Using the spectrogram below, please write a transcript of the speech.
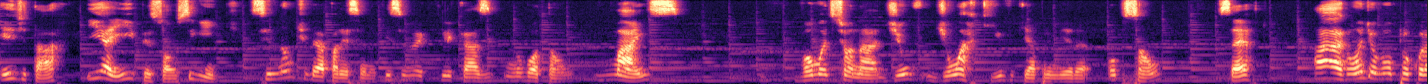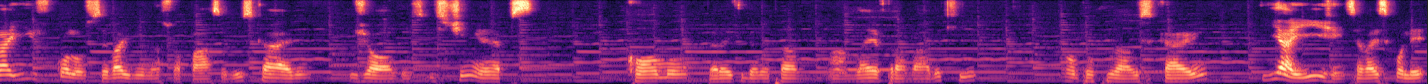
editar. E aí, pessoal, é o seguinte, se não estiver aparecendo aqui, você vai clicar no botão mais. Vamos adicionar de um, de um arquivo, que é a primeira opção, certo? Ah, onde eu vou procurar isso, Colosso? Você vai vir na sua pasta do Skyrim, jogos, Steam Apps, como... Espera aí que deu uma, tra... uma leve travada aqui Vamos procurar o Skyrim. E aí, gente, você vai escolher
